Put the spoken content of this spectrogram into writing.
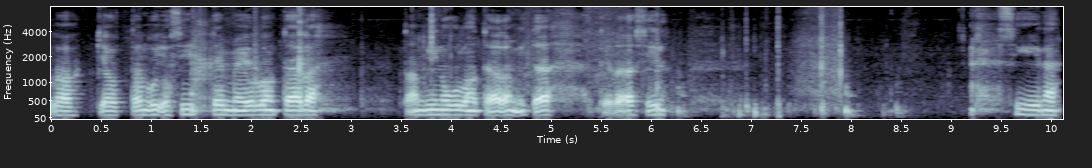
lakki ottanut. Ja sitten meillä on täällä, tai minulla on täällä mitä keräsin siinä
